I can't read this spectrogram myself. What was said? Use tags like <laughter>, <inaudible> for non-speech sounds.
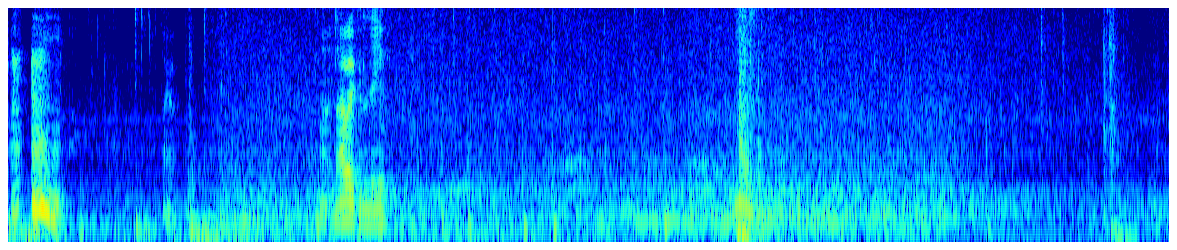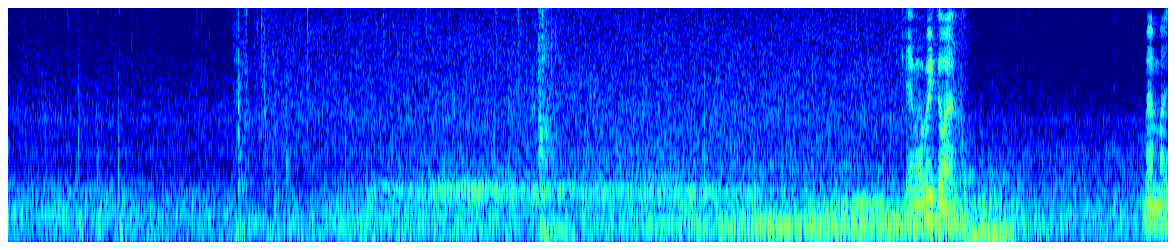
Okay. Right, now we can leave. Okay, where we going? Where am I?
